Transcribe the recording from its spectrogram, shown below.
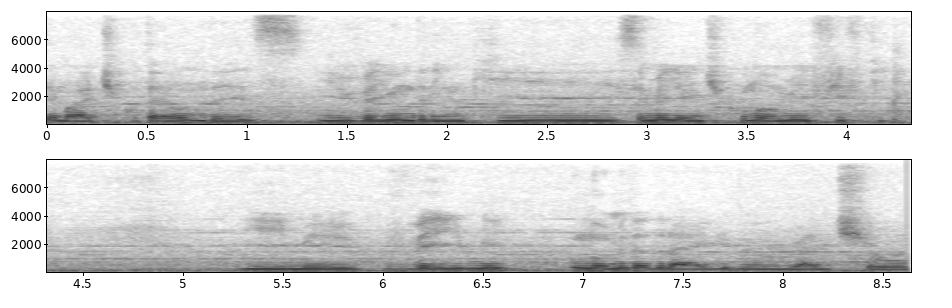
temático tailandês e veio um drink semelhante com o nome Fifi. E me veio me- o nome da drag do reality show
